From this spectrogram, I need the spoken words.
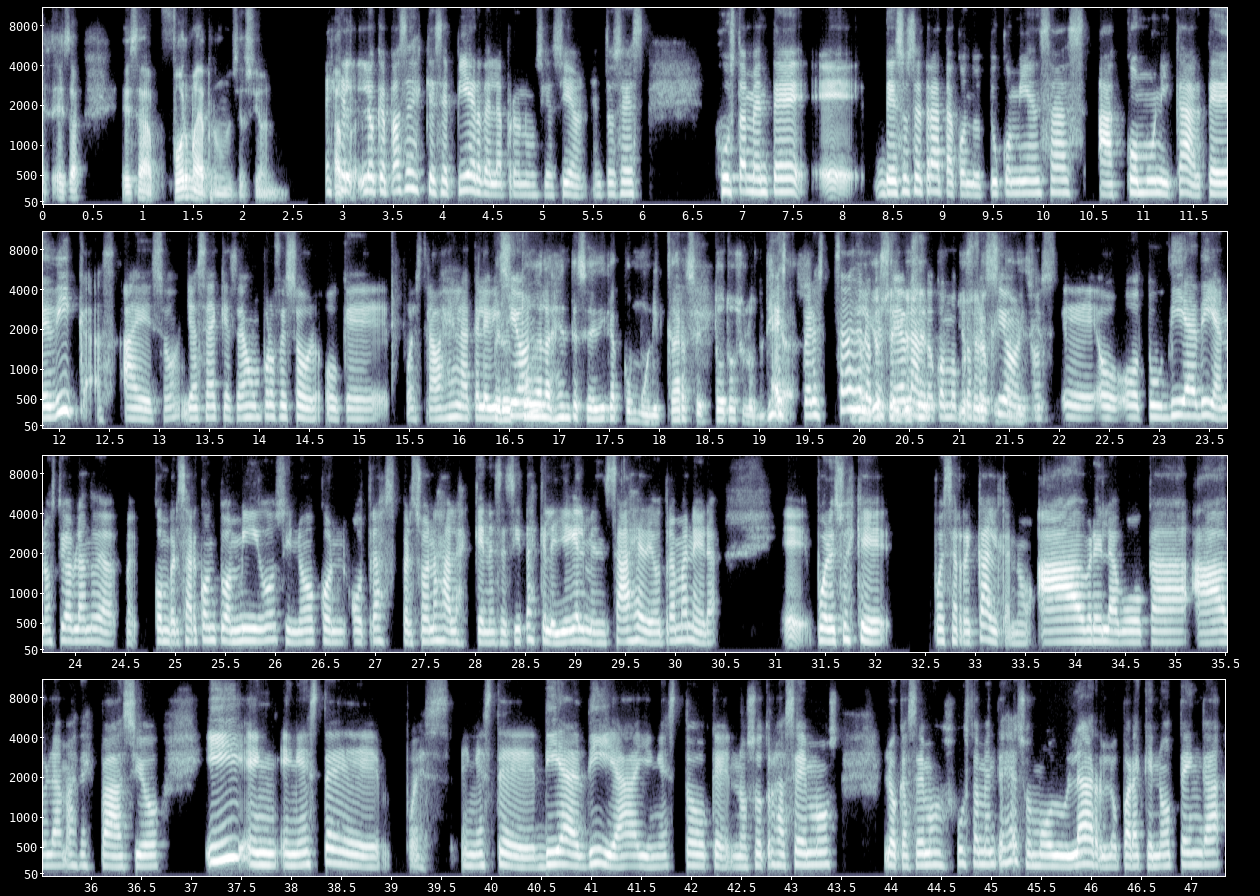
Esa, esa forma de pronunciación. Es que lo que pasa es que se pierde la pronunciación. Entonces, justamente eh, de eso se trata cuando tú comienzas a comunicar, te dedicas a eso, ya sea que seas un profesor o que pues trabajes en la televisión. Pero toda la gente se dedica a comunicarse todos los días. pero sabes de lo que estoy hablando como profesión eh, o, o, tu día a día, no estoy hablando de eh, conversar con tu amigo, sino con otras personas a las que necesitas que le llegue el mensaje de otra manera. por eso es que pues se recalca, ¿no? Abre la boca, habla más despacio y en, este, pues, en este día a día y en esto que nosotros hacemos, lo que hacemos justamente es eso, modularlo para que no tenga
